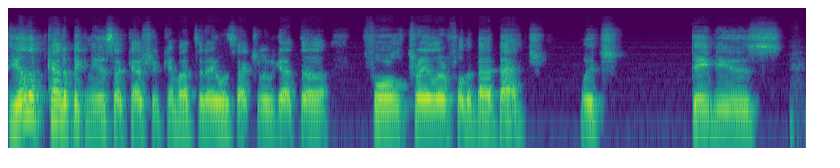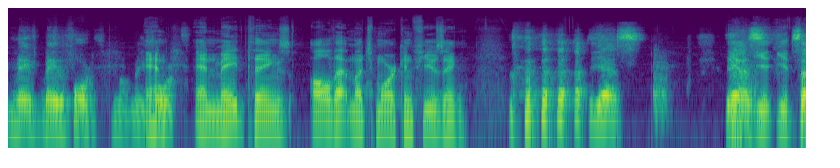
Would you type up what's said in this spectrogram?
the other kind of big news that actually came out today was actually we got the full trailer for the Bad Batch, which debuts May May the fourth, May And- fourth. and made things all that much more confusing yes, yes. you, you, So,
